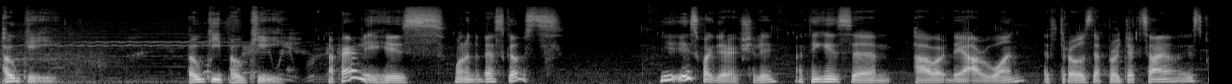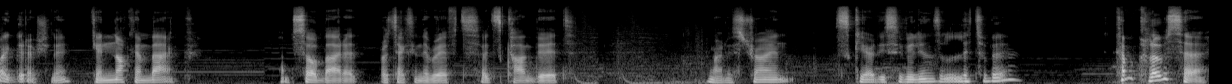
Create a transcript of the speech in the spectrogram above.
Pokey. Pokey Pokey. Apparently he's one of the best ghosts. He is quite good actually. I think his um, power, the R1 that throws the projectile is quite good actually. Can knock them back. I'm so bad at protecting the rifts, I just can't do it. Right, let's try and scare these civilians a little bit. Come closer.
